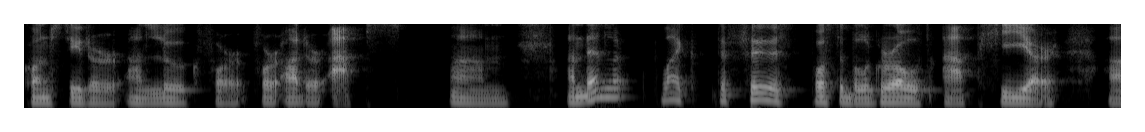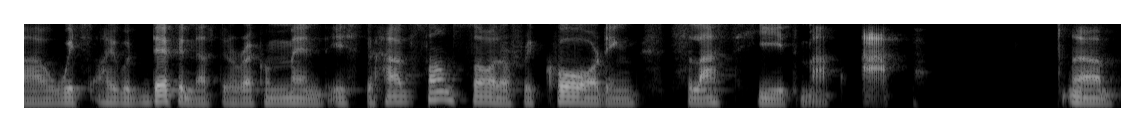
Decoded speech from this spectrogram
consider and look for for other apps. Um, and then like the first possible growth app here, uh, which I would definitely recommend, is to have some sort of recording slash heat map app. Um,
